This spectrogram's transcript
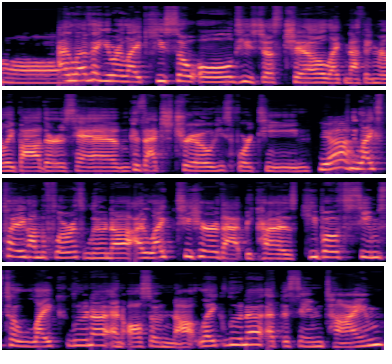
Aw. I love that you were like, he's so old, he's just chill, like nothing really bothers him. Because that's true. He's 14. Yeah. He likes playing on the floor with Luna. I like to hear that because he both seems to like Luna and also not like Luna at the same time.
